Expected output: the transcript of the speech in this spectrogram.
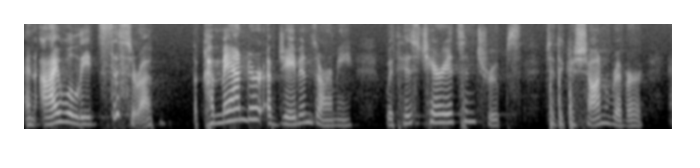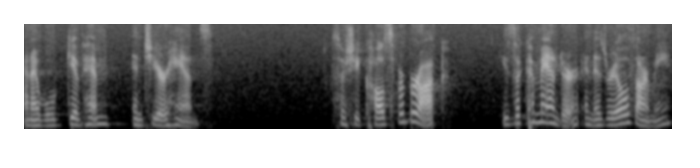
and I will lead Sisera, the commander of Jabin's army, with his chariots and troops to the Kishon River, and I will give him into your hands. So she calls for Barak. He's a commander in Israel's army,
